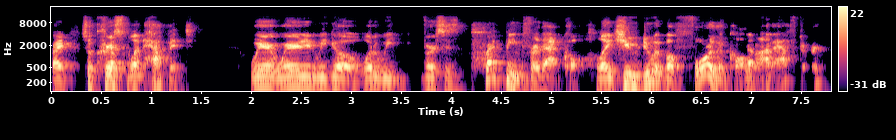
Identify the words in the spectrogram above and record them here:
right? So, Chris, yep. what happened? Where where did we go? What do we versus prepping for that call? Like you do it before the call, not after.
